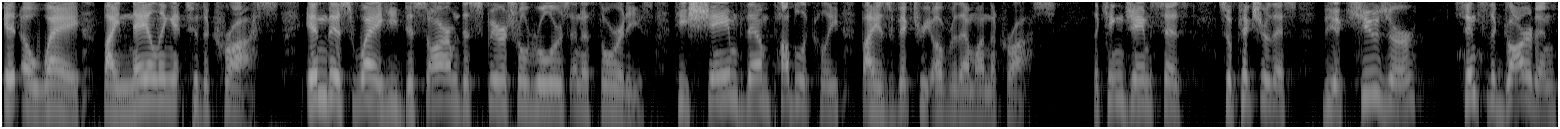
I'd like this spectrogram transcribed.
it away by nailing it to the cross. In this way, He disarmed the spiritual rulers and authorities. He shamed them publicly by His victory over them on the cross. The King James says, So picture this the accuser, since the garden,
